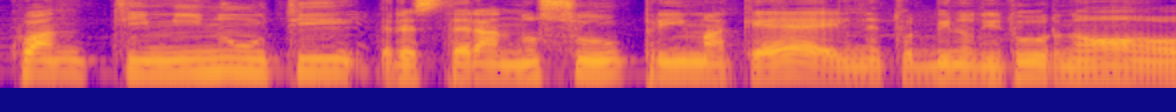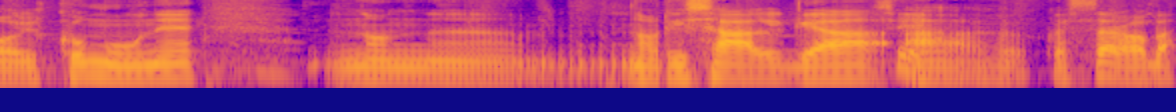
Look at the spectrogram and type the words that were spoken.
quanti minuti resteranno su prima che il netturbino di turno o il comune non, non risalga Sì. a questa roba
